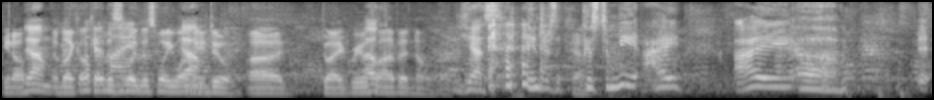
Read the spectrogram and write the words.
you know, Yeah. and be like, okay, Open this is what this is what you want Yeah. me to do. Uh, do I agree with a Okay. lot of it? No. but- Yes, interesting. Yeah. Because to me, I, I, um, it,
